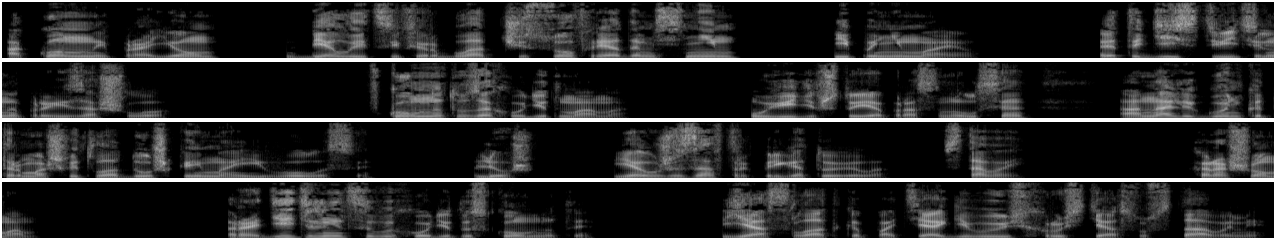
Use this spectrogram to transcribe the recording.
оконный проем, белый циферблат часов рядом с ним и понимаю, это действительно произошло. В комнату заходит мама. Увидев, что я проснулся, она легонько тормошит ладошкой мои волосы. «Леш, я уже завтрак приготовила. Вставай». «Хорошо, мам». Родительница выходит из комнаты. Я сладко потягиваюсь, хрустя суставами.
